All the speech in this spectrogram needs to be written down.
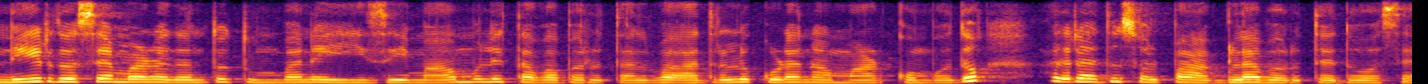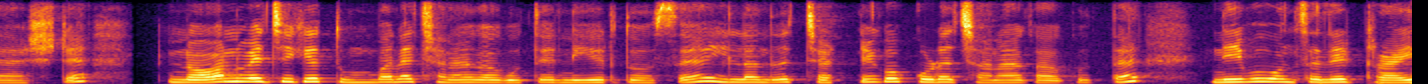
ನೀರು ದೋಸೆ ಮಾಡೋದಂತೂ ತುಂಬಾ ಈಸಿ. ಮಾಮೂಲಿ ತವ ಬರುತ್ತಲ್ವ? ಅದರಲ್ಲೂ ಕೂಡ ನಾವು ಮಾಡ್ಕೊಬೋದು. ಆದರೆ ಅದು ಸ್ವಲ್ಪ ಅಗಲ ಬರುತ್ತೆ ದೋಸೆ ಅಷ್ಟೇ. ನಾನ್ ವೆಜ್ಜಿಗೆ ತುಂಬಾ ಚೆನ್ನಾಗಾಗುತ್ತೆ ನೀರು ದೋಸೆ, ಇಲ್ಲಾಂದರೆ ಚಟ್ನಿಗೂ ಕೂಡ ಚೆನ್ನಾಗಾಗುತ್ತೆ. ನೀವು ಒಂದ್ಸಲ ಟ್ರೈ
